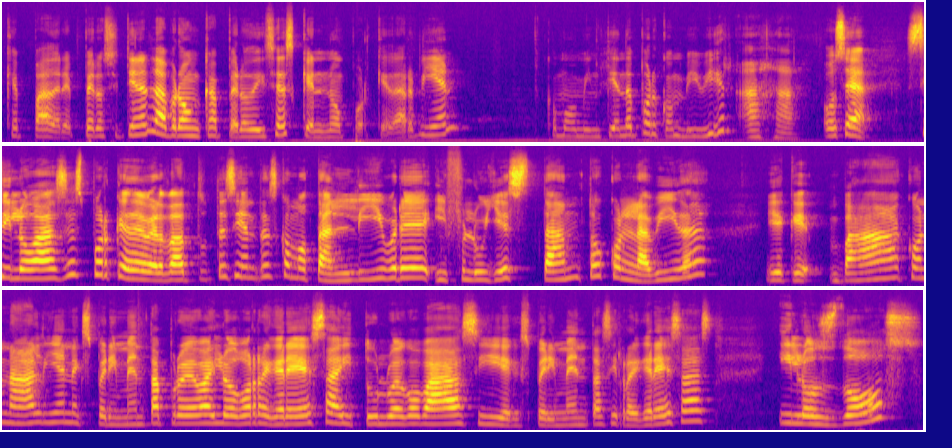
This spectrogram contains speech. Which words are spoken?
qué padre. Pero si tienes la bronca, pero dices que no por quedar bien, como mintiendo por convivir. Ajá. O sea, si lo haces porque de verdad tú te sientes como tan libre y fluyes tanto con la vida y de que va con alguien, experimenta, prueba y luego regresa y tú luego vas y experimentas y regresas y los dos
